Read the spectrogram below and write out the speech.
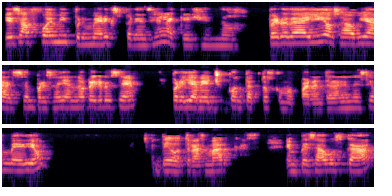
Y esa fue mi primera experiencia en la que dije no. Pero de ahí, o sea, obvia, esa empresa ya no regresé, pero ya había hecho contactos como para entrar en ese medio de otras marcas. Empecé a buscar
